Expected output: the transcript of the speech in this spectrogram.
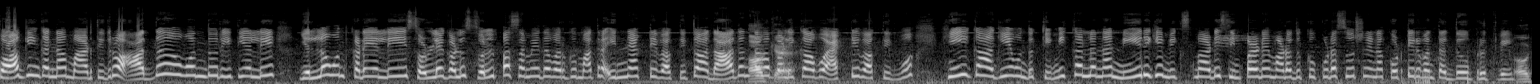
ಫಾಗಿಂಗ್ ಅನ್ನ ಮಾಡ್ತಿದ್ರು. ಅದು ಒಂದು ರೀತಿಯಲ್ಲಿ ಎಲ್ಲೋ ಒಂದ್ ಕಡೆಯಲ್ಲಿ ಸೊಳ್ಳೆಗಳು ಸ್ವಲ್ಪ ಸಮಯದವರೆಗೂ ಮಾತ್ರ ಇನ್ಆಕ್ಟಿವ್ ಆಗ್ತಿತ್ತು. ಅದಾದಂತಹ ಬಳಿಕ ಅವು ಆಕ್ಟಿವ್ ಆಗ್ತಿದ್ವು. ಹೀಗಾಗಿ ಒಂದು ಕೆಮಿಕಲ್ ಅನ್ನ ನೀರಿಗೆ ಮಿಕ್ಸ್ ಮಾಡಿ ಸಿಂಪರಣೆ ಮಾಡೋದಕ್ಕೂ ಕೂಡ ಸೂಚನೆಯನ್ನ ಕೊಟ್ಟಿರುವಂತದ್ದು ಪೃಥ್ವಿ.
